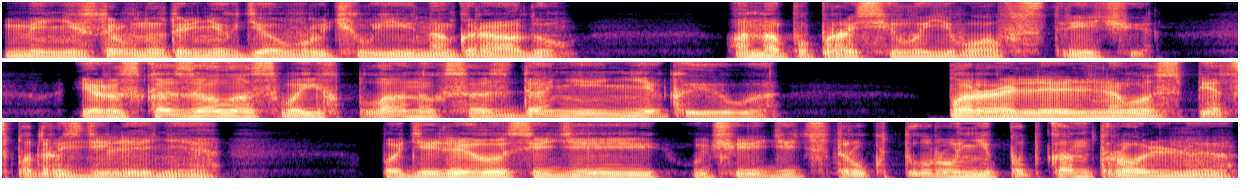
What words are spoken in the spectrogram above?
министр внутренних дел вручил ей награду. Она попросила его о встрече и рассказала о своих планах создания некоего параллельного спецподразделения. Поделилась идеей учредить структуру неподконтрольную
